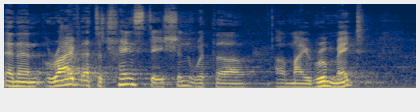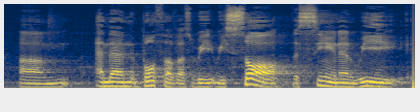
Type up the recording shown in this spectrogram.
and then arrived at the train station with uh, uh, my roommate. Um, and then both of us, we, we saw the scene and we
